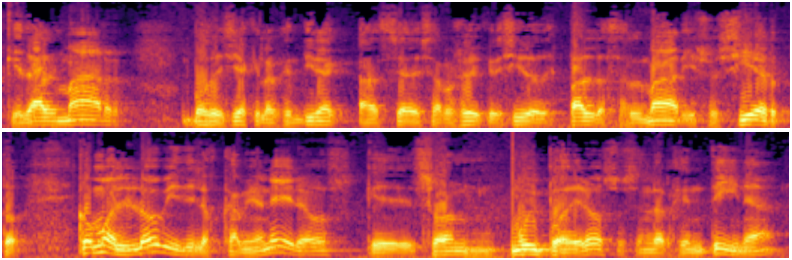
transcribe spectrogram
que da al mar, Vos decías que la Argentina se ha desarrollado y crecido de espaldas al mar, y eso es cierto. Como el lobby de los camioneros, que son muy poderosos en la Argentina,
